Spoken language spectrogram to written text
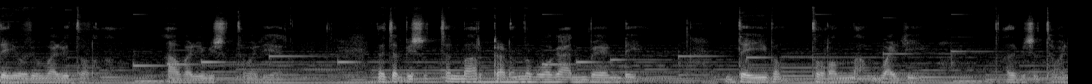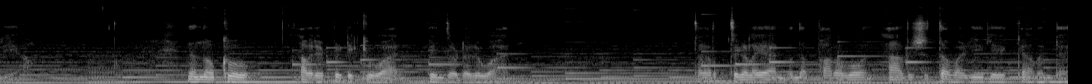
ദൈവം ഒരു വഴി തുറന്നത്. ആ വഴി വിശുദ്ധ വഴിയായിരുന്നു. എന്നുവെച്ചാൽ വിശുദ്ധന്മാർ കടന്നു പോകാൻ വേണ്ടി ദൈവം തുറന്ന വഴി അത് വിശുദ്ധ വഴിയാണ് നോക്കൂ അവരെ പിടിക്കുവാൻ പിന്തുടരുവാൻ തകർത്ത് കളയാൻ വന്ന പറവോൻ ആ വിശുദ്ധ വഴിയിലേക്ക് അവന്റെ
